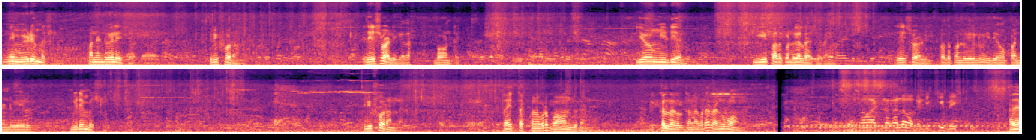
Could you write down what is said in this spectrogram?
అన్నీ మీడియం బెస్ట్ పన్నెండు వేలు వేసారు త్రీ ఫోర్ అన్న దేశవాళీ కదా. బాగుంటాయి. ఇవేమో మీడియాలు ఇవి పదకొండు వేలు రాశారు ఆయన. దేశవాళీ పదకొండు వేలు ఇదేమో పన్నెండు వేలు మీడియం బెస్ట్లు. త్రీ ఫోర్ అన్న సైజ్ తక్కువ కూడా బాగుంది చూడండి. పిక్కలు తగులుతున్నా కూడా రంగు బాగుంది. అదే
